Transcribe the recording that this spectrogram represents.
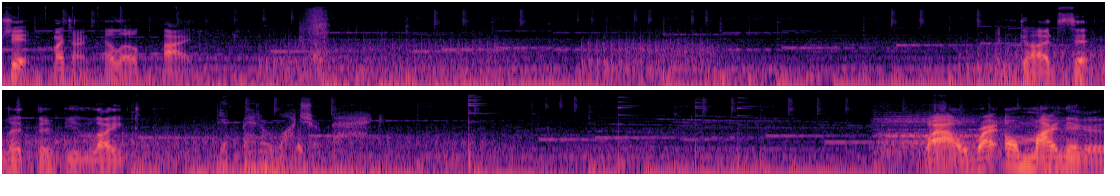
Oh, shit, my turn. Hello, hi. And God said, "Let there be light." You better watch your back. Wow, right on my nigga.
